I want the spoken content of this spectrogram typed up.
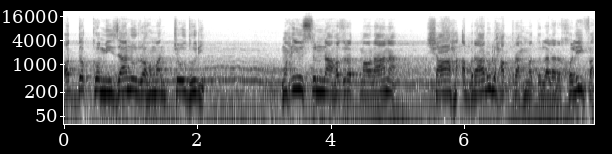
অধ্যক্ষ মিজানুর রহমান চৌধুরী। মহিউসুন্না হজরত মাওলানা শাহ আবরারুল হক রহমতুল্লাহর খলিফা।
